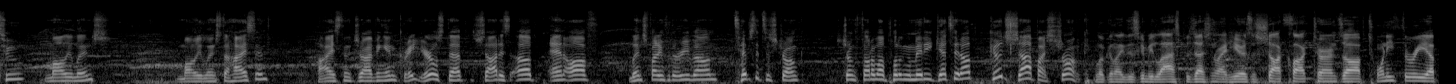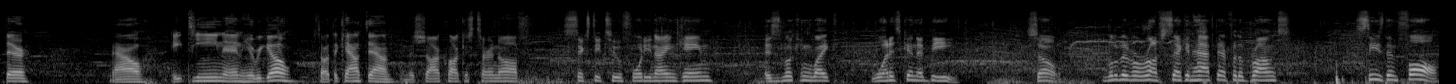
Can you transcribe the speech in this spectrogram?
to Molly Lynch. Molly Lynch to Hyacinth. Hyacinth driving in. Great Euro step. Shot is up and off. Lynch fighting for the rebound. Tips it to Strunk. Strunk thought about pulling the midi. Gets it up. Good shot by Strunk. Looking like this is going to be last possession right here as the shot clock turns off. 23 up there. Now 18, and here we go. Start the countdown. And the shot clock is turned off. 62-49 game is looking like what it's going to be. So, a little bit of a rough second half there for the Broncs. Sees them fall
